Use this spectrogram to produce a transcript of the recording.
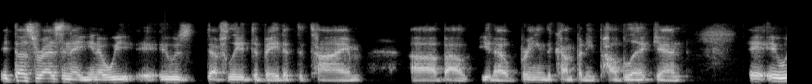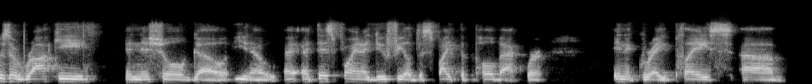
it does resonate. You know, we it was definitely a debate at the time uh, about you know bringing the company public, and it, it was a rocky initial go. You know, at, at, this point, I do feel, despite the pullback, we're in a great place. Um,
